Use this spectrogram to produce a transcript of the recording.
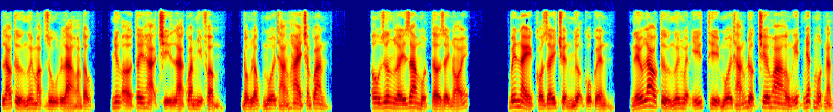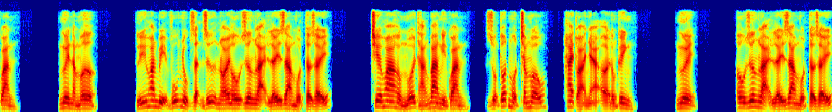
lão tử ngươi mặc dù là hoàng tộc, nhưng ở tây hạ chỉ là quan nhị phẩm, đồng lộc mỗi tháng hai trăm quan. Âu dương lấy ra một tờ giấy nói, bên này có giấy chuyển nhượng cổ quyền, nếu lao tử ngươi nguyện ý thì mỗi tháng được chia hoa hồng ít nhất một ngàn quan. Ngươi nằm mơ. Lý hoan bị vũ nhục giận dữ nói, âu dương lại lấy ra một tờ giấy, chia hoa hồng mỗi tháng ba nghìn quan, ruộng tốt một trăm mẫu, hai tòa nhà ở đông kinh ngươi. Âu dương lại lấy ra một tờ giấy.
